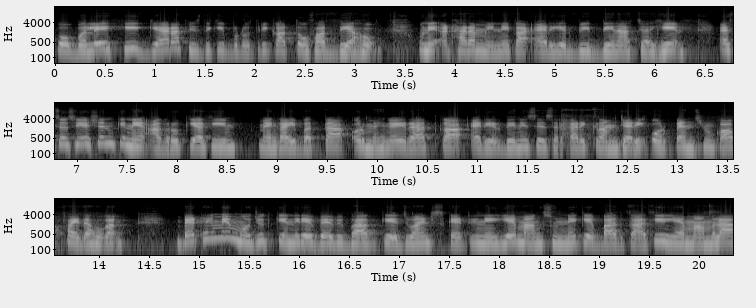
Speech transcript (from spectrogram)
को भले ही 11 फ़ीसदी की बढ़ोतरी का तोहफा दिया हो, उन्हें 18 महीने का एरियर भी देना चाहिए। एसोसिएशन के ने आग्रह किया कि महँगाई भत्ता और महँगाई रात का एरियर देने से सरकारी कर्मचारी और पेंशनों का फ़ायदा होगा। बैठक में मौजूद केंद्रीय व्यय विभाग के ज्वाइंट सेक्रेटरी ने यह मांग सुनने के बाद कहा कि यह मामला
